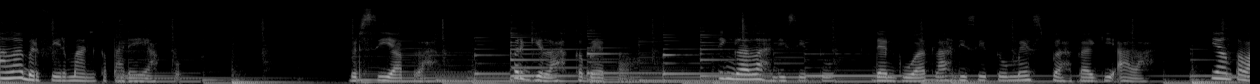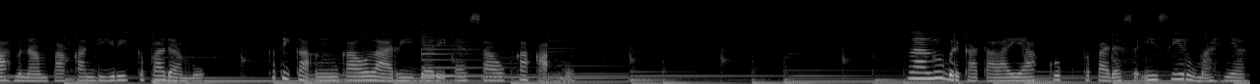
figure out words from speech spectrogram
Allah berfirman kepada Yakub, "Bersiaplah, pergilah ke Betel, tinggallah di situ dan buatlah di situ mesbah bagi Allah." Yang telah menampakkan diri kepadamu ketika engkau lari dari Esau kakakmu. Lalu berkatalah Yakub kepada seisi rumahnya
